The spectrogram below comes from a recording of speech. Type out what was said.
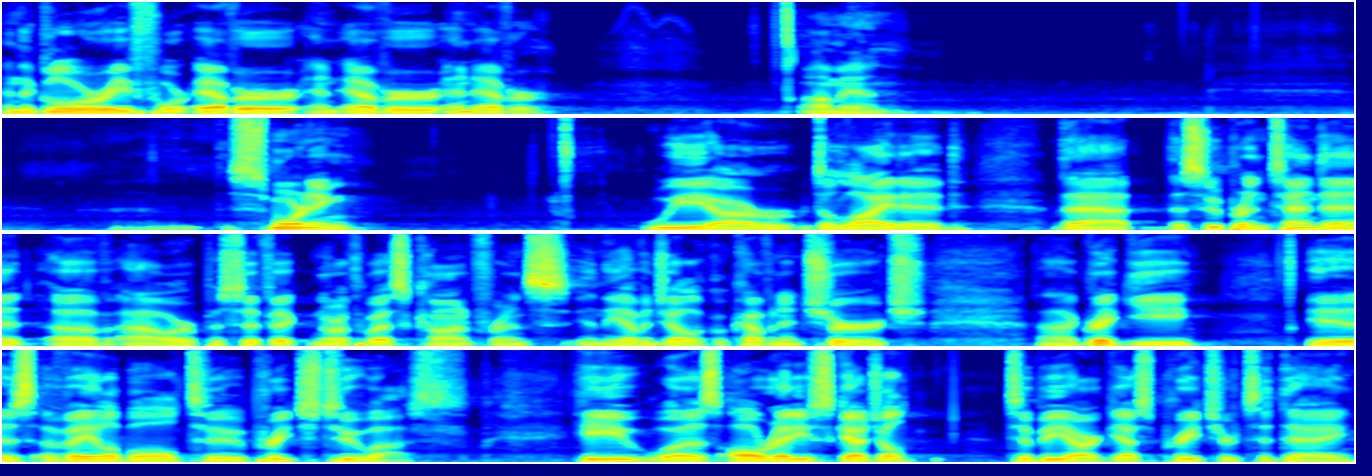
and the glory forever and ever and ever. Amen. This morning, we are delighted that the superintendent of our Pacific Northwest Conference in the Evangelical Covenant Church, uh, Greg Yee, is available to preach to us. He was already scheduled to be our guest preacher today,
